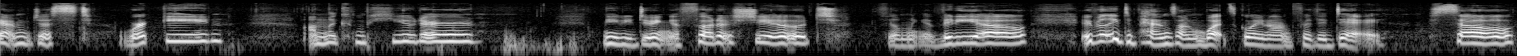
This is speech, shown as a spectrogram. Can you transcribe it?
I'm just working on the computer, maybe doing a photo shoot, filming a video. It really depends on what's going on for the day. So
